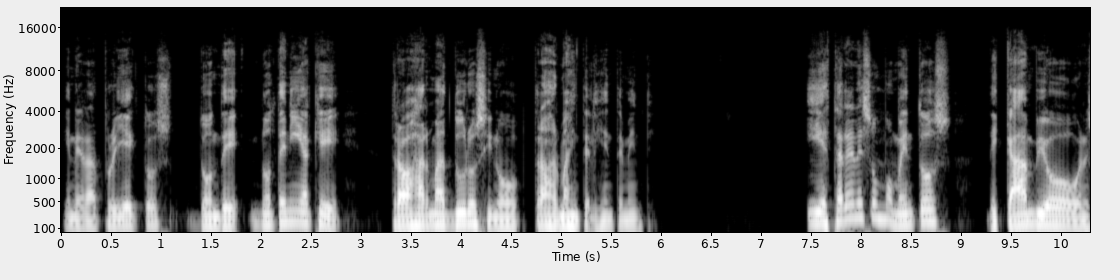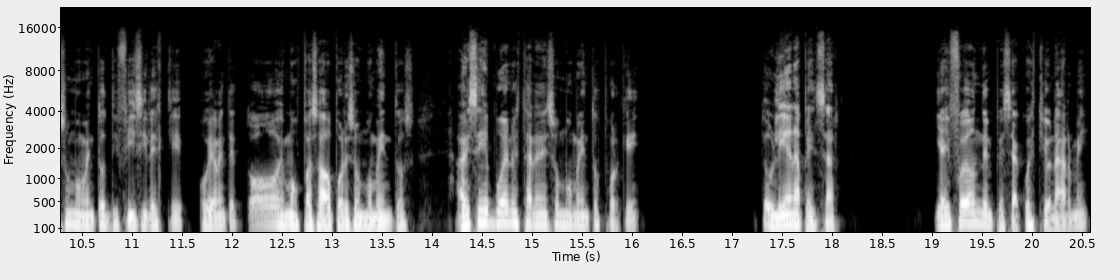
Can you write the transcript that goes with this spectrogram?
generar proyectos donde no tenía que trabajar más duro, sino trabajar más inteligentemente. Y estar en esos momentos de cambio o en esos momentos difíciles que obviamente todos hemos pasado por esos momentos, a veces es bueno estar en esos momentos porque te obligan a pensar. Y ahí fue donde empecé a cuestionarme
